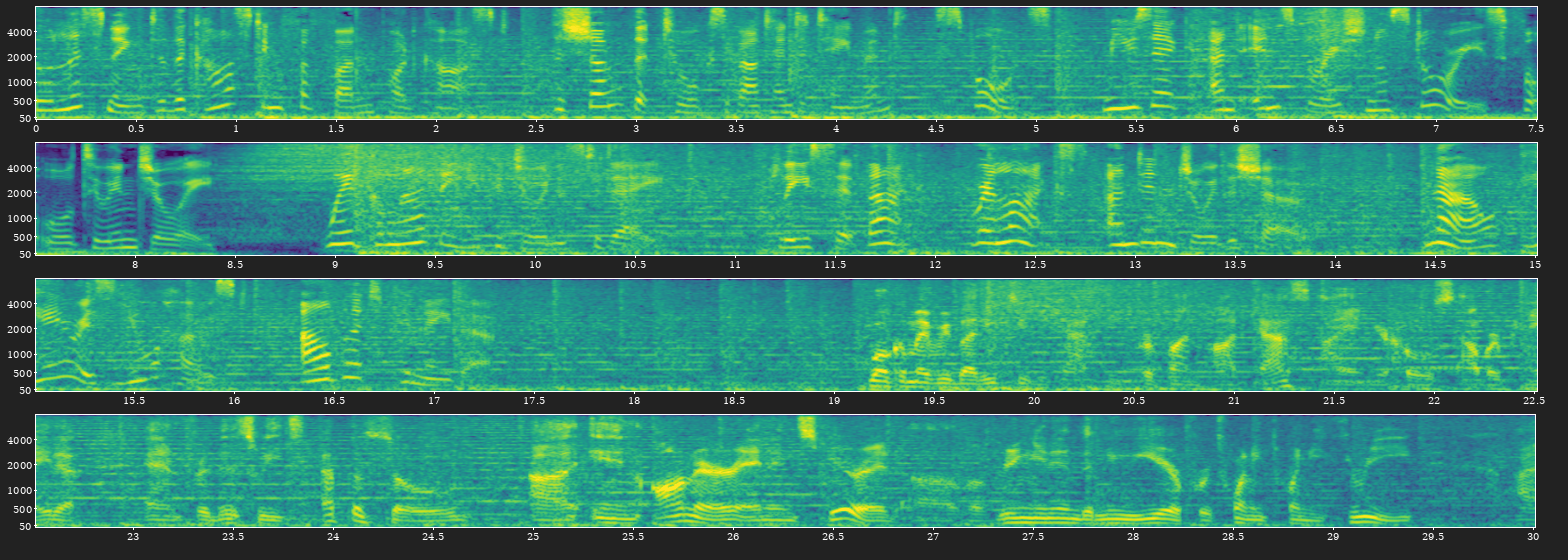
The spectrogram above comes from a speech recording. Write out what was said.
You're listening to the Casting for Fun podcast, the show that talks about entertainment, sports, music, and inspirational stories for all to enjoy. We're glad that you could join us today. Please sit back, relax, and enjoy the show. Now, here is your host, Albert Pineda. Welcome, everybody, to the Casting for Fun podcast. I am your host, Albert Pineda. And for this week's episode, uh, in honor and in spirit of bringing in the new year for 2023,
